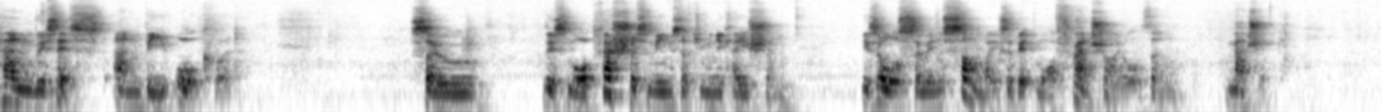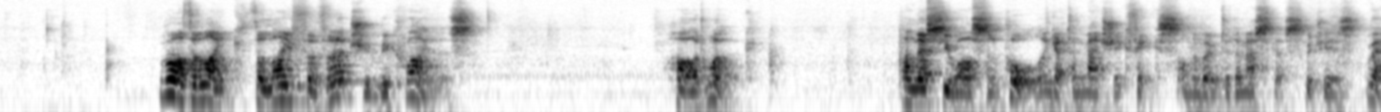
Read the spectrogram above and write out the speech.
can resist and be awkward. So this more precious means of communication is also in some ways a bit more fragile than magic. Rather like the life of virtue requires hard work, unless you are St. Paul and get a magic fix on the road to Damascus, which is rare.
